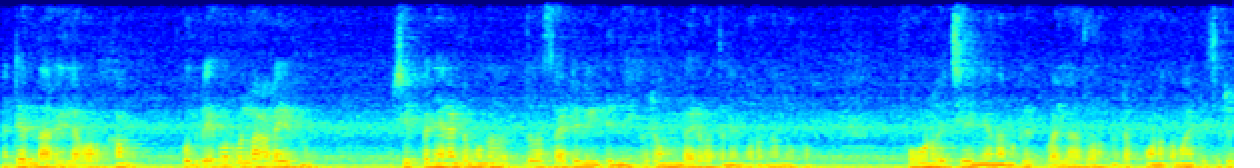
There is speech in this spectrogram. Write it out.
മറ്റെന്താ അറിയില്ല ഉറക്കം പൊതുവേ കുറവുള്ള ആളായിരുന്നു. പക്ഷെ ഇപ്പം ഞാൻ രണ്ട് മൂന്ന് ദിവസമായിട്ട് വീട്ടിൽ നിന്ന് ഒരു ഒമ്പതര പത്തനം ഉറങ്ങാൻ നോക്കും. ഫോൺ വെച്ച് കഴിഞ്ഞാൽ നമുക്ക് വല്ലാതെ ഉറങ്ങിട്ട് ഫോണൊക്കെ മാറ്റി വെച്ചിട്ട്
